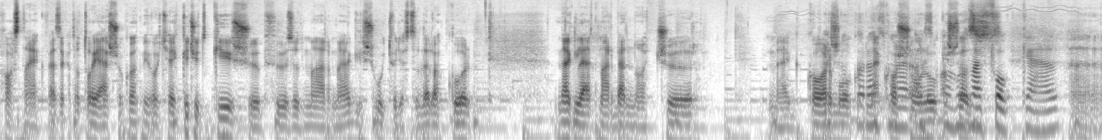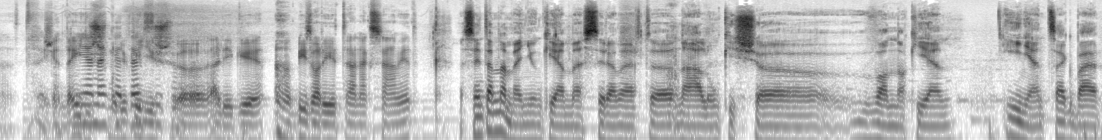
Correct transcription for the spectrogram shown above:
használják fel ezeket a tojásokat, mivel ha egy kicsit később főzöd már meg, és úgy fogyasztod el, akkor meg lehet már benne a csőr, meg karmok, meg hasonlók. Az, és az, már fog kell. Hát, igen, de így is mondjuk így is uh, eléggé bizarr ételnek számít. Szerintem nem menjünk ilyen messzire, mert uh, nálunk is uh, vannak ilyen ínyencek, bár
